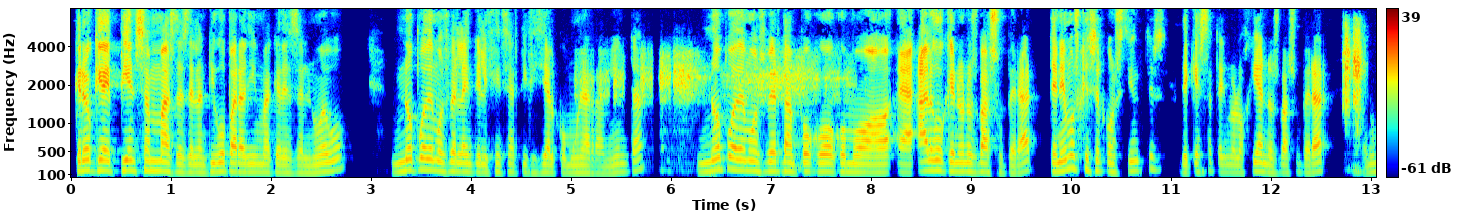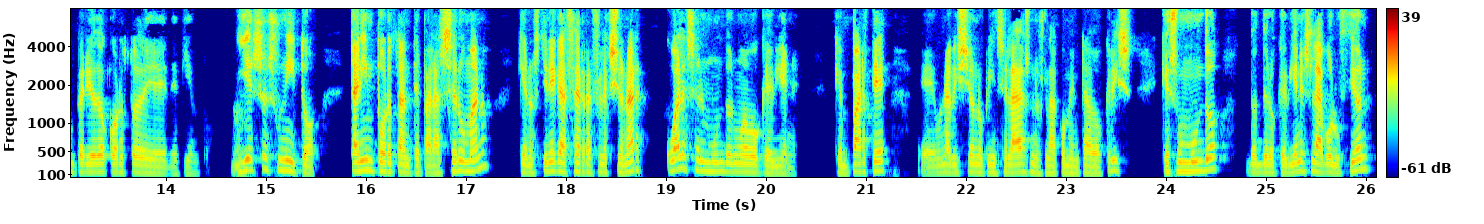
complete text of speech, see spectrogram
creo que piensan más desde el antiguo paradigma que desde el nuevo. No podemos ver la inteligencia artificial como una herramienta, no podemos ver tampoco como eh, algo que no nos va a superar. Tenemos que ser conscientes de que esta tecnología nos va a superar en un periodo corto de, tiempo. Y eso es un hito tan importante para el ser humano que nos tiene que hacer reflexionar cuál es el mundo nuevo que viene. Que en parte, eh, una visión o pinceladas nos la ha comentado Chris, que es un mundo donde lo que viene es la evolución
